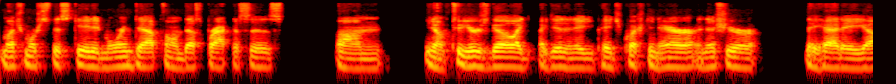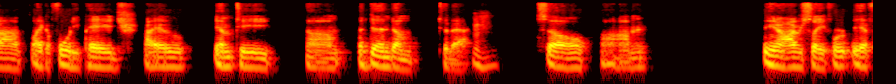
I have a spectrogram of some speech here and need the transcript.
much more sophisticated, more in depth on best practices. Um, you know, two years ago, I, I did an 80 page questionnaire, and this year they had a uh, like a 40 page IOMT um, addendum to that. Mm-hmm. So, um, you know, obviously, if we're if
